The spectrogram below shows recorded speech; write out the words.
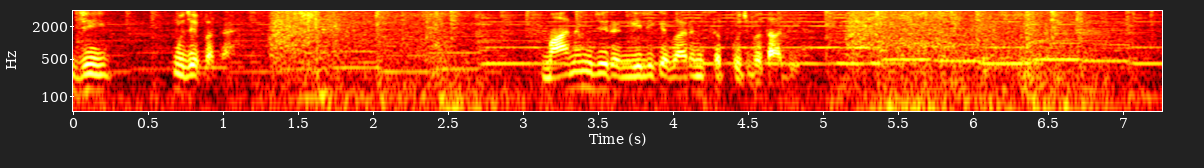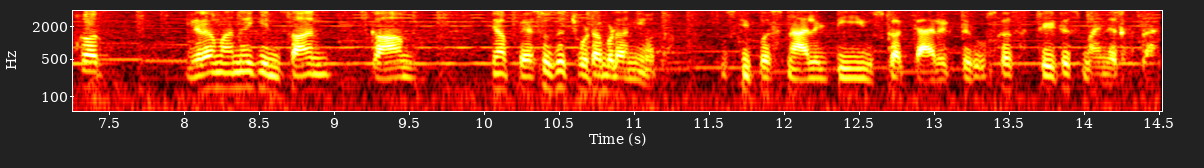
जी, मुझे पता है। माँ ने मुझे रंगीली के बारे में सब कुछ बता दिया। और मेरा मानना है कि इंसान काम या पैसों से छोटा बड़ा नहीं होता। उसकी पर्सनालिटी उसका कैरेक्टर उसका स्टेटस मायने रखता है।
